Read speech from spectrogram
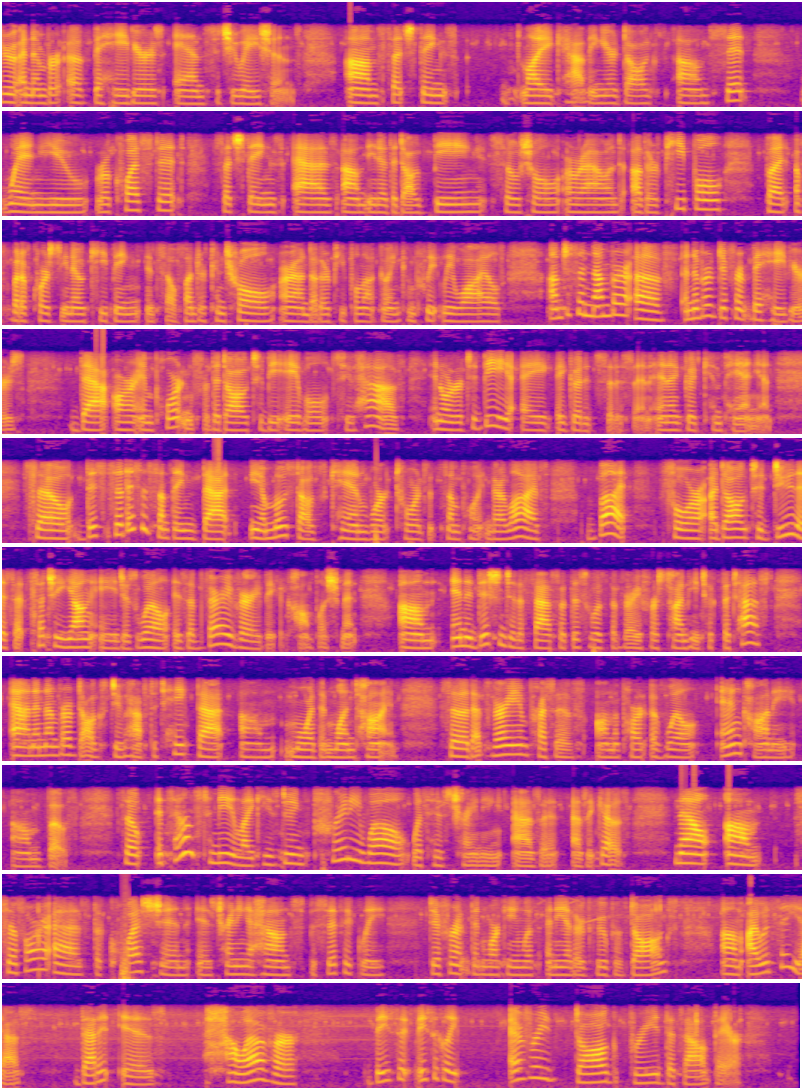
through a number of behaviors and situations. Um, such things like having your dog um, sit when you request it, such things as um, you know the dog being social around other people, but but of course you know keeping itself under control around other people, not going completely wild. Um, just a number of a number of different behaviors that are important for the dog to be able to have in order to be a, a good citizen and a good companion. So this so this is something that you know most dogs can work towards at some point in their lives, but for a dog to do this at such a young age as well is a very very big accomplishment. Um, in addition to the fact that this was the very first time he took the test, and a number of dogs do have to take that um, more than one time. So that's very impressive on the part of Will and Connie um, both. So it sounds to me like he's doing pretty well with his training as it as it goes. Now, um, so far as the question is training a hound specifically different than working with any other group of dogs, um, I would say yes, that it is. However, basic basically every dog breed that's out there,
